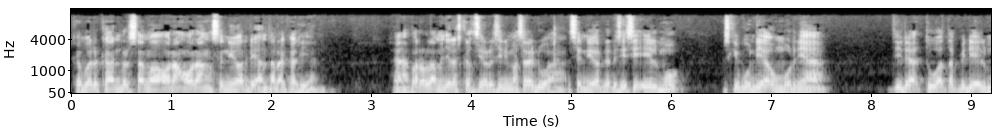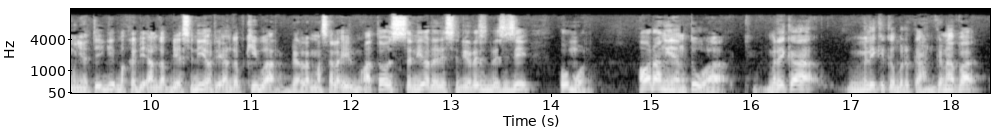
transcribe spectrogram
Keberkahan bersama orang-orang senior di antara kalian. Ya, para ulama menjelaskan senior di sini masalah dua. Senior dari sisi ilmu, meskipun dia umurnya tidak tua tapi dia ilmunya tinggi, maka dianggap dia senior, dianggap kibar dalam masalah ilmu. Atau senior dari senior dari sisi umur. Orang yang tua, mereka memiliki keberkahan. Kenapa?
